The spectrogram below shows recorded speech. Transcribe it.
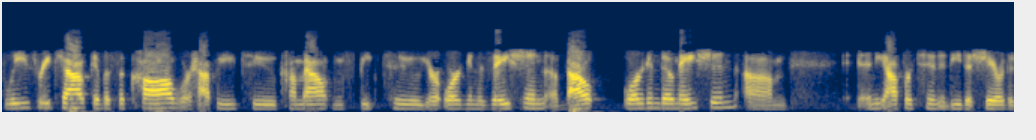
please reach out, give us a call. We're happy to come out and speak to your organization about organ donation. Um, any opportunity to share the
